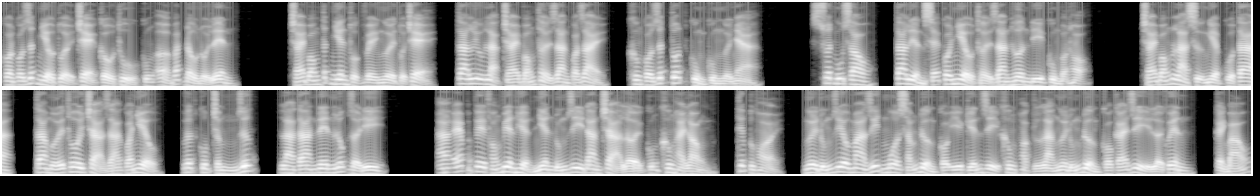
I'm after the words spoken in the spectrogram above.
Còn có rất nhiều tuổi trẻ cầu thủ cũng ở bắt đầu nổi lên. Trái bóng tất nhiên thuộc về người tuổi trẻ, ta lưu lạc trái bóng thời gian quá dài, không có rất tốt cùng cùng người nhà. Xuất ngũ sau, ta liền sẽ có nhiều thời gian hơn đi cùng bọn họ. Trái bóng là sự nghiệp của ta, ta mới thôi trả giá quá nhiều, vượt cúp chấm dứt, là ta nên lúc rời đi. AFP phóng viên hiển nhiên đúng Di Đan trả lời cũng không hài lòng, tiếp tục hỏi, người đúng Real Madrid mua sắm đường có ý kiến gì không hoặc là người đúng đường có cái gì lời khuyên, cảnh báo.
